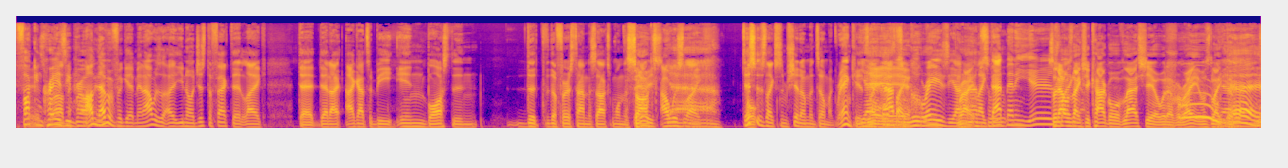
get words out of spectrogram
Fucking It's crazy, wild, man. bro. I'll And- never forget, man. I was, uh, you know, just the fact that like that that I I got to be in Boston the the first time the Sox won the, Sox. series. I was Yeah. like. This Oh. is like some shit I'm gonna tell my grandkids. Yeah, like, that's absolutely. like crazy. I Right. mean, like that many years. So that was like Chicago of last year or whatever, right? It was like, the, yeah, yeah.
